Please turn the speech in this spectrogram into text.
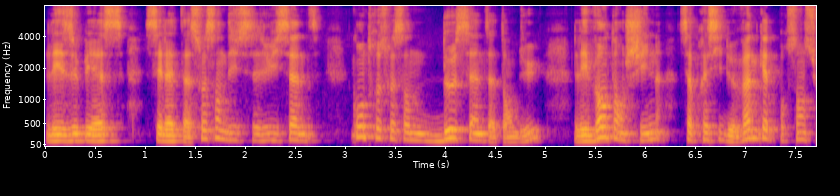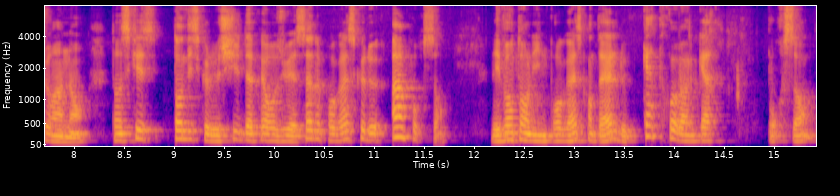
Les EPS s'élèvent à 78 cents contre 62 cents attendus. Les ventes en Chine s'apprécient de 24% sur un an, tandis que, le chiffre d'affaires aux USA ne progresse que de 1%. Les ventes en ligne progressent quant à elles de 84%.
